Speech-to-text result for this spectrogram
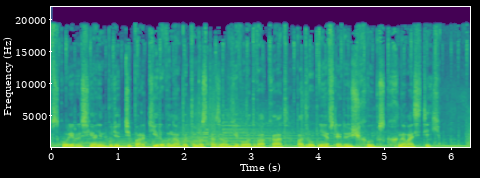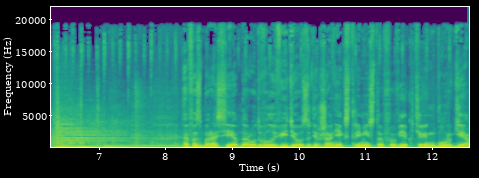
Вскоре россиянин будет депортирован. Об этом рассказал его адвокат. Подробнее в следующих выпусках новостей. ФСБ России обнародовало видео задержания экстремистов в Екатеринбурге.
